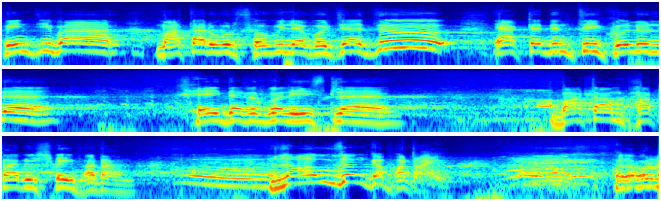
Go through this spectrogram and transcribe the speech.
প্রিন্সিপাল মাথার উপর ছবিলে বলছে তু একটা দিন তুই কলু না। সেই দেশত বলে ইসলাম বাটাম ফাটাবি সেই ফাটাম। লাউজঙ্কা ফাটায় কথা বল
